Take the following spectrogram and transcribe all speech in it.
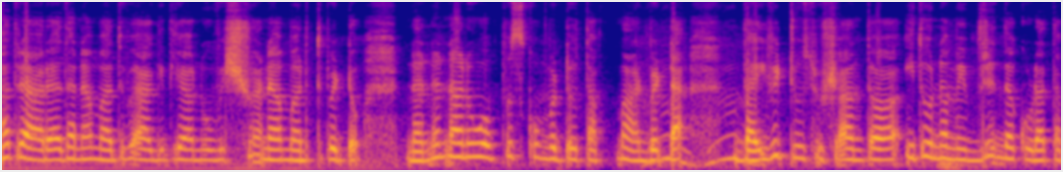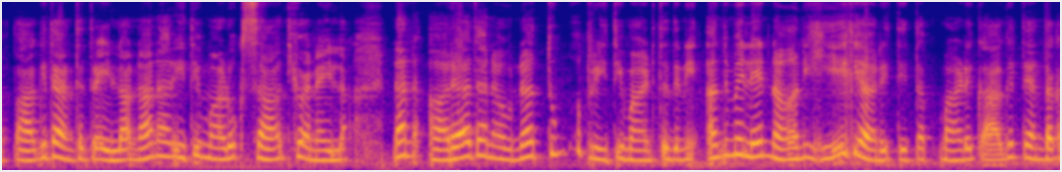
ಆದರೆ ಆರಾಧನಾ ಮದುವೆ ಆಗಿದೆಯಾ ಅನ್ನೋ ವಿಶ್ವನ ಮರೆತುಬಿಟ್ಟು, ನನ್ನನ್ನು ನಾನು ಒಪ್ಪಿಸ್ಕೊಂಡ್ಬಿಟ್ಟು ತಪ್ಪು ಮಾಡಿಬಿಟ್ಟ. ದಯವಿಟ್ಟು ಸುಶಾಂತ, ಇದು ನಮ್ಮಿಬ್ಬರಿಂದ ಕೂಡ ತಪ್ಪಾಗಿದೆ ಅಂತಂದರೆ ಇಲ್ಲ. ನಾನು ಆ ರೀತಿ ಮಾಡೋಕ್ಕೆ ಸಾಧ್ಯವೇ ಇಲ್ಲ. ನಾನು ಆರಾಧನವ್ರನ್ನ ತುಂಬ ಪ್ರೀತಿ ಮಾಡ್ತಿದ್ದೀನಿ. ಅಂದಮೇಲೆ ನಾನು ಹೇಗೆ ಆ ರೀತಿ ತಪ್ಪು ಮಾಡೋಕ್ಕಾಗುತ್ತೆ ಅಂದಾಗ,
